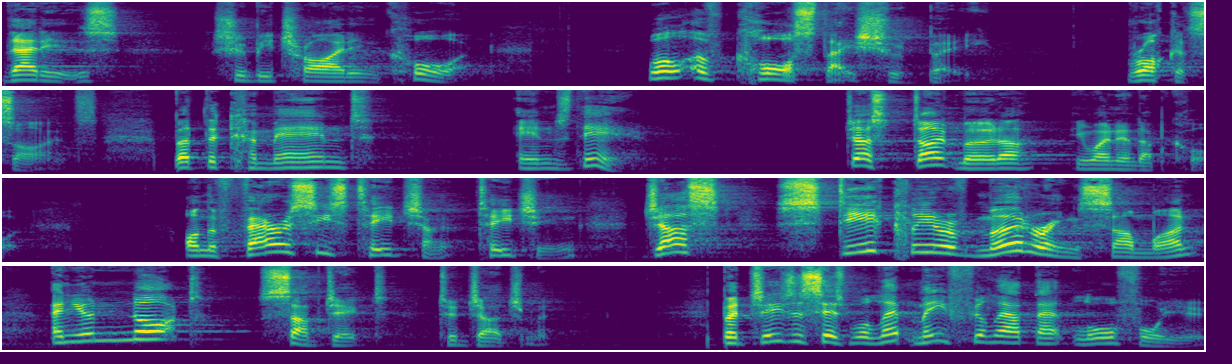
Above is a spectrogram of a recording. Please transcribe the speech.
That is, should be tried in court. Well, of course they should be. Rocket science. But the command ends there. Just don't murder, you won't end up caught. On the Pharisees' teaching, just steer clear of murdering someone and you're not subject to judgment. But Jesus says, Well, let me fill out that law for you.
